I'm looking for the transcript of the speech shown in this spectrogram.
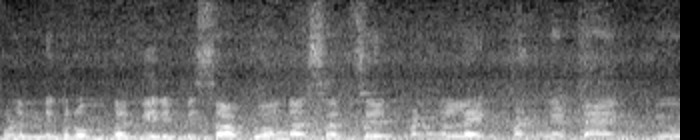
குழந்தைங்க ரொம்ப விரும்பி சாப்பிடுவாங்க. சப்ஸ்கிரைப் பண்ணுங்கள் லைக் பண்ணுங்கள் தேங்க்யூ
